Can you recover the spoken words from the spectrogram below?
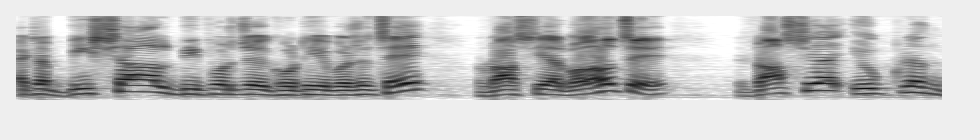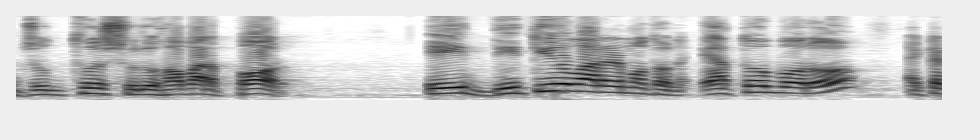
একটা বিশাল বিপর্যয় ঘটিয়ে বসেছে রাশিয়ার। বলা হচ্ছে রাশিয়া ইউক্রেন যুদ্ধ শুরু হবার পর এই দ্বিতীয়বারের মতন এত বড় একটা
